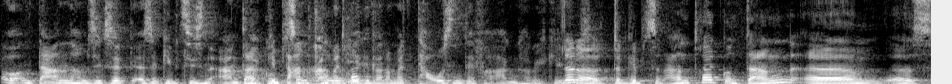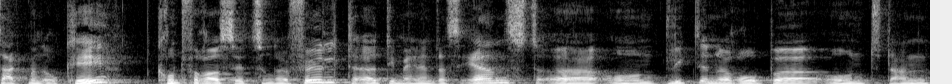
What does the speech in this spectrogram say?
Und dann haben Sie gesagt, also gibt es diesen Antrag. Dann und dann kommen Antrag. irgendwann einmal tausende Fragen, habe ich gelesen. Nein, nein, da gibt es einen Antrag und dann ähm, äh, sagt man, okay, Grundvoraussetzung erfüllt, äh, die meinen das ernst äh, und liegt in Europa und dann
